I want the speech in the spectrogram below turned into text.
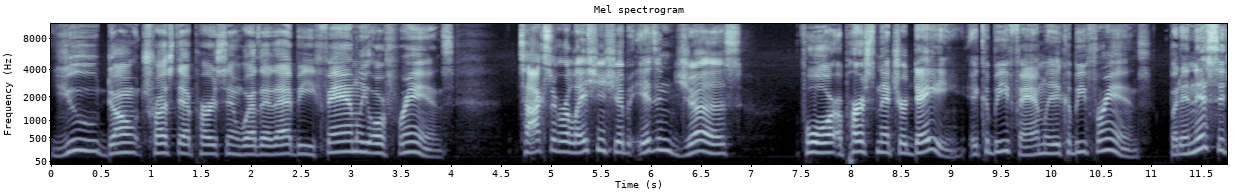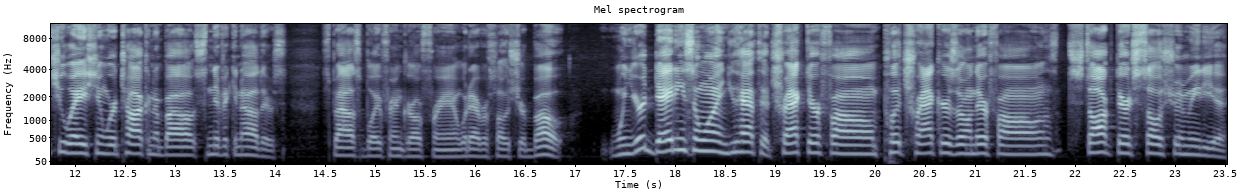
you don't trust that person, whether that be family or friends. Toxic relationship isn't just for a person that you're dating. It could be family, it could be friends. But in this situation, we're talking about significant others spouse, boyfriend, girlfriend, whatever floats your boat. When you're dating someone, you have to track their phone, put trackers on their phone, stalk their social media.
